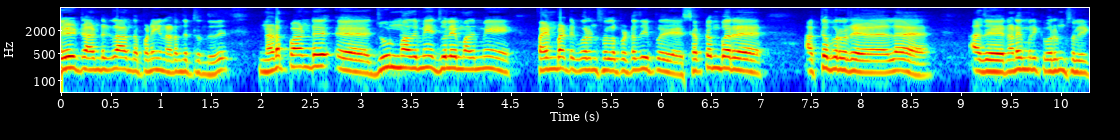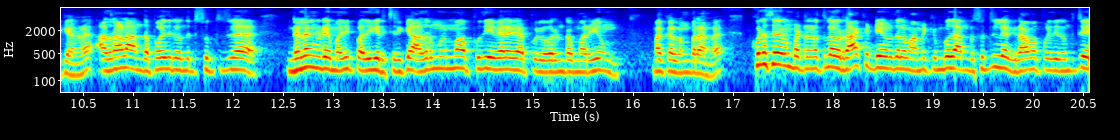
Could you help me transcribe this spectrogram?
ஏழு எட்டு ஆண்டுகளாக அந்த பணிகள் நடந்துட்டு இருந்தது. நடப்பாண்டு ஜூன் மாதமே ஜூலை மாதமே பயன்பாட்டுக்கு வரும்னு சொல்லப்பட்டது. இப்போ செப்டம்பர் அக்டோபரில் அது நடைமுறைக்கு வரும்னு சொல்லியிருக்காங்க. அதனால் அந்த பகுதியில் வந்துட்டு சுற்றுல நிலங்களுடைய மதிப்பு அதிகரிச்சிருக்கு. அதன் மூலமா புதிய வேலைவாய்ப்புகள் வருன்ற மாதிரியும் மக்கள் நம்புகிறாங்க குலசேகரம் பட்டணத்தில் ஒரு ராக்கெட் ஏவுதளம் அமைக்கும்போது அங்கே சுற்றியுள்ள கிராம பகுதியில் வந்துட்டு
